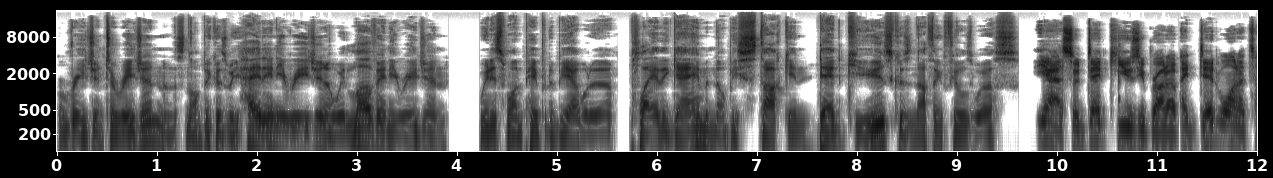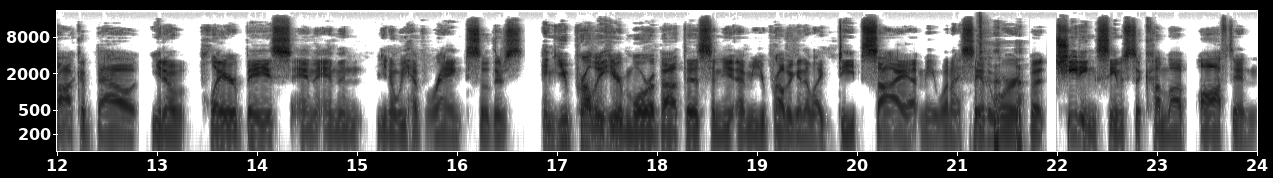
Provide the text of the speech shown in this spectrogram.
region to region. And it's not because we hate any region or we love any region. We just want people to be able to play the game and not be stuck in dead queues because nothing feels worse. Yeah, so dead queues you brought up. I did want to talk about, you know, player base and and then, you know, we have ranked. So there's and you probably hear more about this, and you, I mean, you're probably going to like deep sigh at me when I say the word, but cheating seems to come up often,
